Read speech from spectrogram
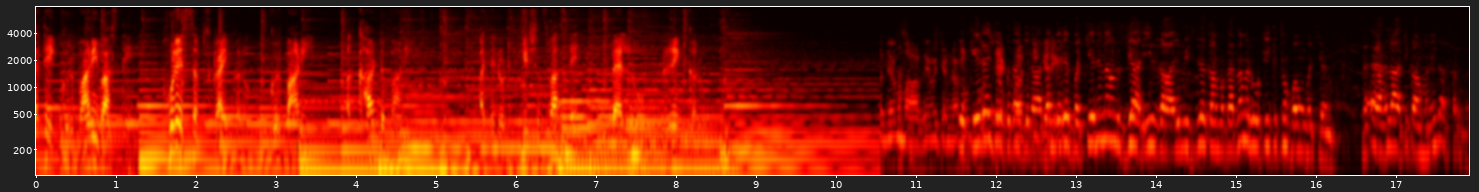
ਅਤੇ ਗੁਰਬਾਣੀ ਵਾਸਤੇ ਹੁਣੇ ਸਬਸਕ੍ਰਾਈਬ ਕਰੋ। ਗੁਰਬਾਣੀ, ਅਖੰਡ ਬਾਣੀ। ਅਤੇ ਨੋਟੀਫਿਕੇਸ਼ਨਸ ਵਾਸਤੇ ਬੈਲ ਨੂੰ ਰਿੰਗ ਕਰੋ। ਇਹ ਕਿਹੜੇ ਯੁੱਗ ਦਾ ਜਲਾਦਾ ਮੇਰੇ ਬੱਚੇ ਨੇ ਮੈਂ ਹੁਣ ਦਿਹਾੜੀ ਰਾਜ ਮਿਸਤਰੀ ਦਾ ਕੰਮ ਕਰਦਾ ਮੈਂ ਰੋਟੀ ਕਿੱਥੋਂ ਖਾਵਾਂ ਬੱਚਿਆਂ ਨੂੰ? ਮੈਂ ਇਹ ਹਾਲਾਤ 'ਚ ਕੰਮ ਨਹੀਂ ਕਰ ਸਕਦਾ।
